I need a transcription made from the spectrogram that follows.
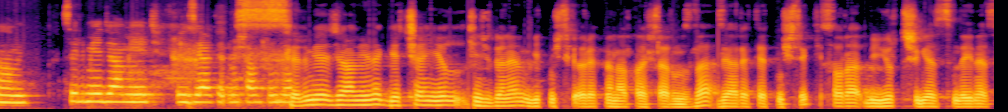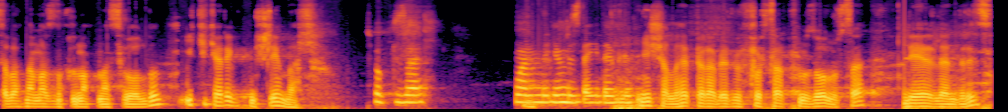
Amin. Selimiye Camii'yi ziyaret etme şansınız. Selimiye Camii'ne geçen yıl ikinci dönem gitmiştik öğretmen arkadaşlarımızla ziyaret etmiştik. Sonra bir yurt dışı gezisinde yine sabah namazını kılmak nasip oldu. İki kere gitmişliğim var. Çok güzel. Umarım bir gün biz de gidebiliriz. İnşallah hep beraber bir fırsatımız olursa değerlendiririz.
